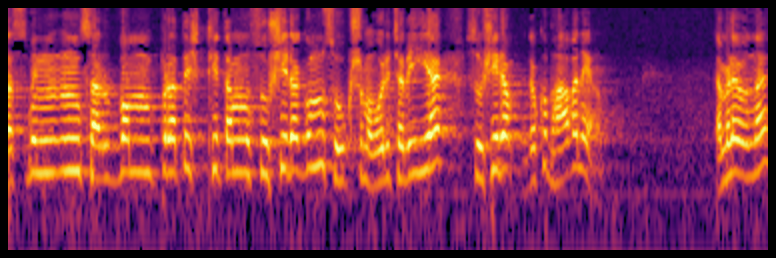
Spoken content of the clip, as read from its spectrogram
തസ്മിൻ സർവം പ്രതിഷ്ഠിതം സുഷിരകും സൂക്ഷ്മം. ഒരു ചെറിയ സുഷിരം ഇതൊക്കെ ഭാവനയാണ്. നമ്മളെ ഒന്ന്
